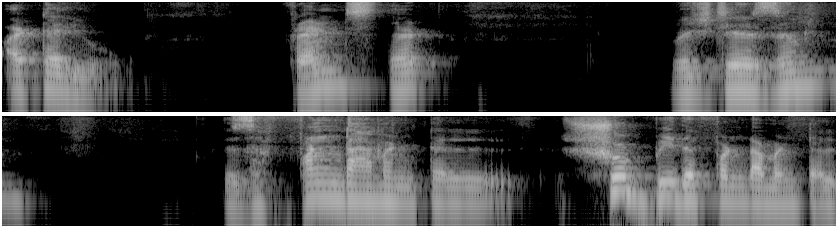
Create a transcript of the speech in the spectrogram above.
I tell you, friends, that vegetarianism is a fundamental, should be the fundamental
